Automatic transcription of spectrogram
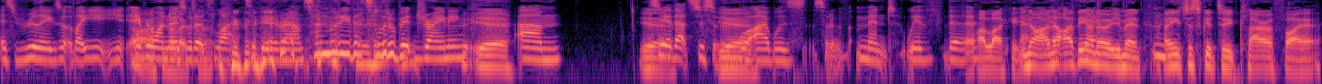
It's really exhausting. Like you, you Oh, everyone can knows what it's that. like to be around somebody that's a little bit draining. Yeah. Um. Yeah. So yeah, that's just Yeah. what I was sort of meant with the. I like it. You know, I know. I think I. Mm. know what you meant. I think it's just good to clarify it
